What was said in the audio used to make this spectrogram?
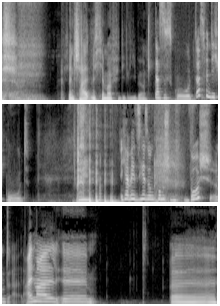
Ich, ich entscheide mich hier mal für die Liebe. Das ist gut. Das finde ich gut. ich habe jetzt hier so einen komischen Busch und einmal ähm, äh,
